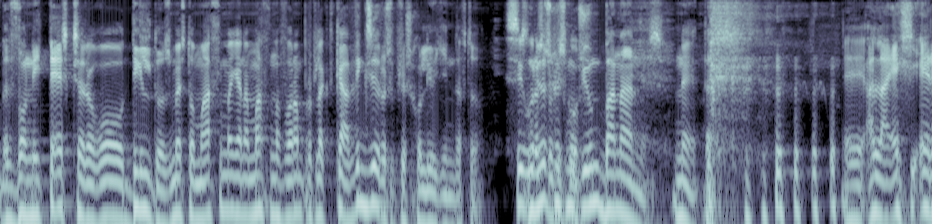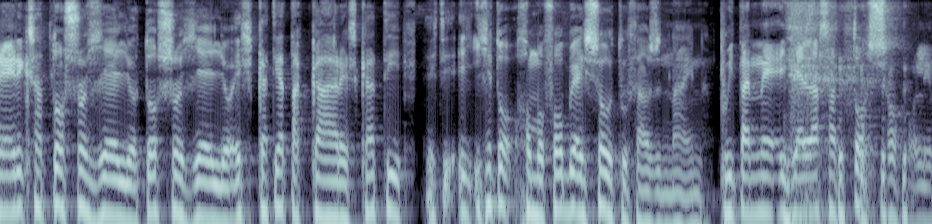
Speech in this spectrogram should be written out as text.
δονητές, ξέρω εγώ, ντίλντο μέσα στο μάθημα για να μάθουν να φοράνε προφυλακτικά. Δεν ξέρω σε ποιο σχολείο γίνεται αυτό. Σίγουρα Συνήθως στο δικό χρησιμοποιούν μπανάνες. ναι, εντάξει. ε, αλλά έχει, ε, ρε, έριξα τόσο γέλιο, τόσο γέλιο. Έχει κάτι ατακάρες, κάτι. έχει- Είχε το Homophobia is so 2009 που ήταν. Γέλασα τόσο πολύ.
